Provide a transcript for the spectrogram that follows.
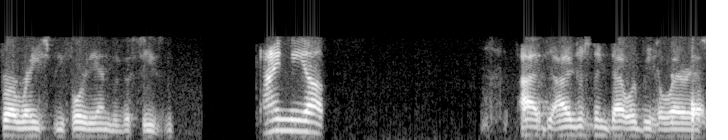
for a race before the end of the season. Sign me up. I, I just think that would be hilarious.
